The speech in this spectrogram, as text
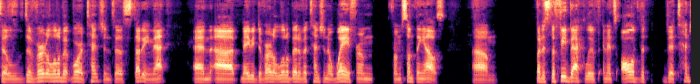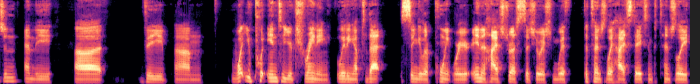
to divert a little bit more attention to studying that, and uh, maybe divert a little bit of attention away from from something else. Um, but it's the feedback loop, and it's all of the the attention and the uh, the um, what you put into your training leading up to that singular point where you're in a high stress situation with potentially high stakes and potentially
